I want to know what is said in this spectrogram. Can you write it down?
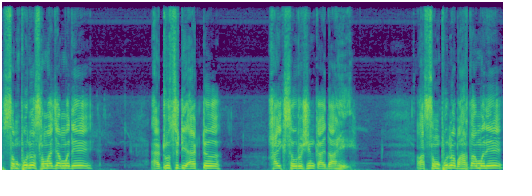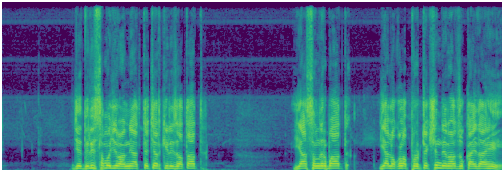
संपूर्ण समाजामध्ये ॲट्रोसिटी ॲक्ट हा एक संरक्षण कायदा आहे. आज संपूर्ण भारतामध्ये जे दलित समाजावर अत्याचार केले जातात या संदर्भात या लोकांना प्रोटेक्शन देणारा जो कायदा आहे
